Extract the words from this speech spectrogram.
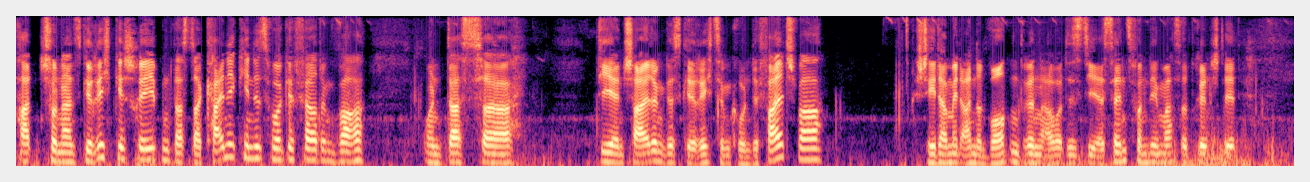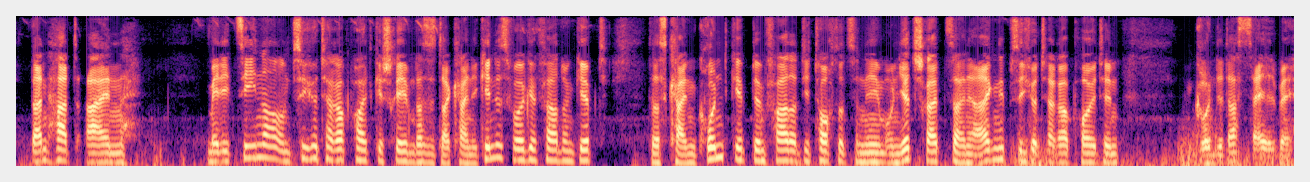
hat schon ans Gericht geschrieben, dass da keine Kindeswohlgefährdung war und dass äh, die Entscheidung des Gerichts im Grunde falsch war. Steht da mit anderen Worten drin, aber das ist die Essenz von dem, was da drin steht. Dann hat ein Mediziner und Psychotherapeut geschrieben, dass es da keine Kindeswohlgefährdung gibt, dass es keinen Grund gibt, dem Vater die Tochter zu nehmen. Und jetzt schreibt seine eigene Psychotherapeutin im Grunde dasselbe.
